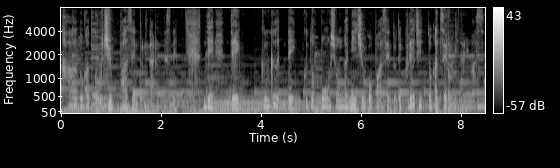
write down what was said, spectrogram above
カードが50%になるんですね。で、 DECが、 DECとポーションが25%で、クレジットが0になります。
